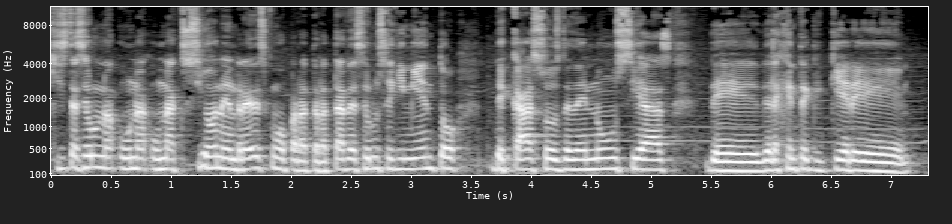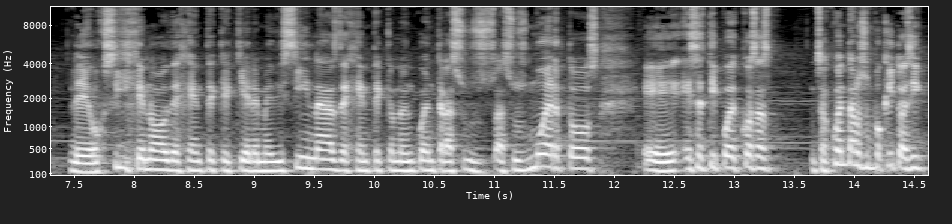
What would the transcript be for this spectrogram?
hacer una, una, acción en redes como para tratar de hacer un seguimiento de casos, de denuncias, de, de la gente que quiere de oxígeno, de gente que quiere medicinas, de gente que no encuentra a sus, a sus muertos, eh, ese tipo de cosas. O sea, cuéntanos un poquito así,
